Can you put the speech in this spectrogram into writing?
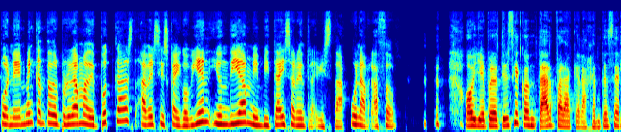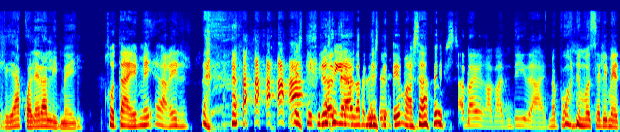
pone, me ha encantado el programa de podcast, a ver si os caigo bien y un día me invitáis a una entrevista. Un abrazo. Oye, pero tienes que contar para que la gente se ría cuál era el email. JM, a ver. es que quiero seguir hablando de este tema, ¿sabes? Venga, bandida, no ponemos el email.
